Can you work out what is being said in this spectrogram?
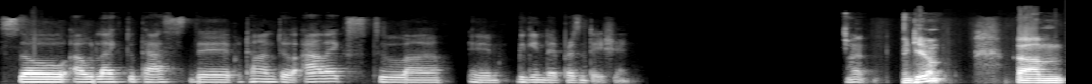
So I would like to pass the baton to Alex to uh, uh, begin the presentation. All right, thank you. Um,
